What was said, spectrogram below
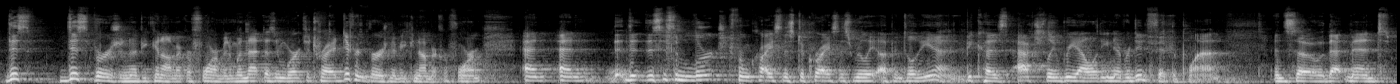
this this version of economic reform, and when that doesn't work, to try a different version of economic reform. And, and the, the, system lurched from crisis to crisis really up until the end because actually reality never did fit the plan. And so that meant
